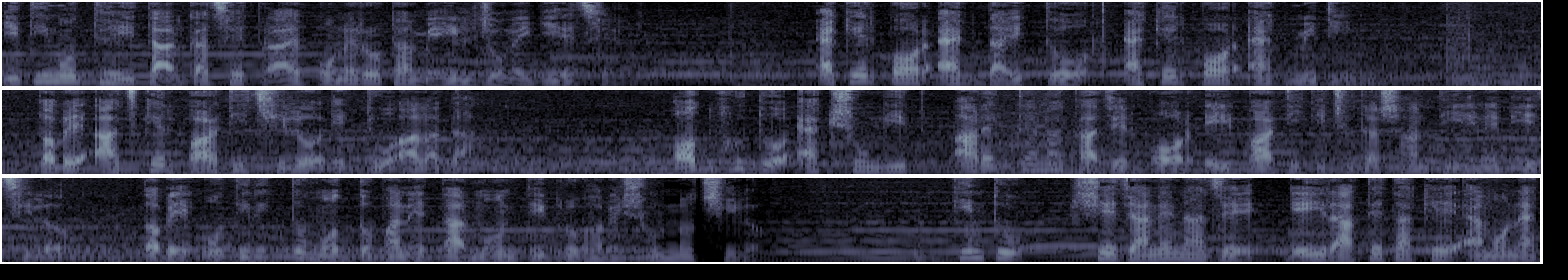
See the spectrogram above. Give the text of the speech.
ইতিমধ্যেই তার কাছে প্রায় পনেরোটা মেইল জমে গিয়েছে। একের পর এক দায়িত্ব, একের পর এক মিটিং। তবে আজকের পার্টি ছিল একটু আলাদা। অদ্ভুত এক সংগীত আরেকটানা কাজের পর এই পার্টি কিছুটা শান্তি এনে দিয়েছিল, তবে অতিরিক্ত মদ্যপানে তার মন তীব্রভাবে শূন্য ছিল। কিন্তু সে জানে না যে এই রাতে তাকে এমন এক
